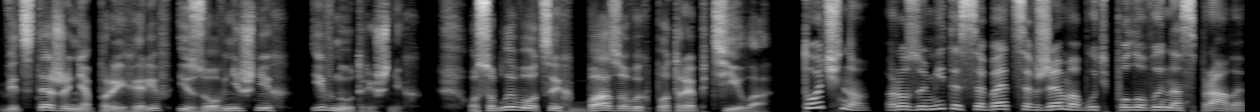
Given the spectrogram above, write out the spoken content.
відстеження пригерів і зовнішніх, і внутрішніх. Особливо оцих базових потреб тіла. Точно, розуміти себе – це вже, мабуть, половина справи.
